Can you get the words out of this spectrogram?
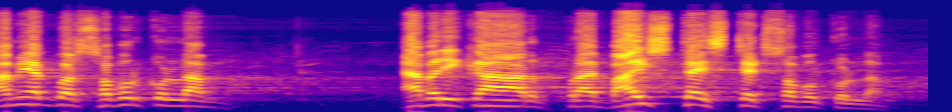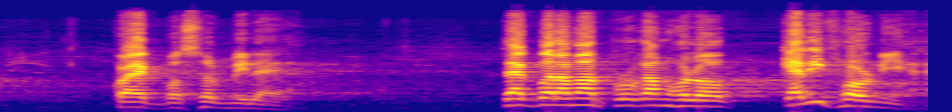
আমি একবার সফর করলাম, আমেরিকার প্রায় বাইশটা স্টেট সফর করলাম, কয়েক বছর মিলায়া। তো একবার আমার প্রোগ্রাম হলো ক্যালিফোর্নিয়া,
